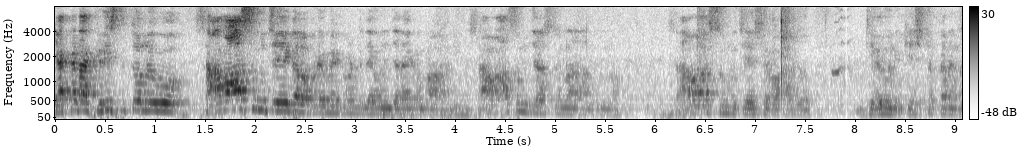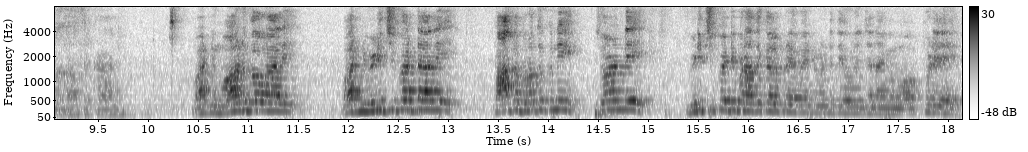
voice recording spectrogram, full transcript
ఎక్కడ క్రీస్తుతో నువ్వు సావాసము చేయగలవు? ప్రేమైనటువంటి దేవుని జనగమా నేను సావాసం చేస్తున్నాను అంటున్నావు. సావాసము చేసేవారు దేవునికి ఇష్టకరంగా బ్రతకాలి. వాటిని మానుకోవాలి వాటిని విడిచిపెట్టాలి. పాత బ్రతుకుని చూడండి విడిచిపెట్టి బ్రతకాలి ప్రేమైనటువంటి దేవుని జనాంగము అప్పుడే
